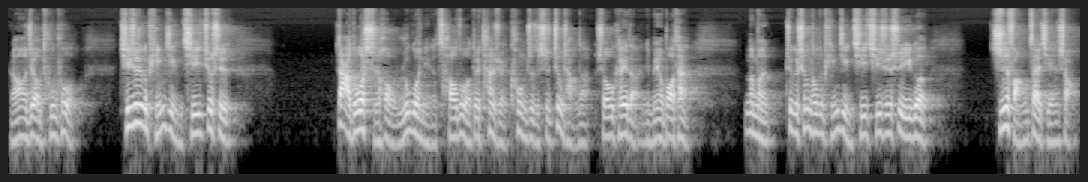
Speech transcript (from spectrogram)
然后就要突破。其实这个瓶颈期就是。大多时候，如果你的操作对碳水控制的是正常的，是 OK 的，你没有爆碳，那么这个生酮的瓶颈期其实是一个脂肪在减少，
